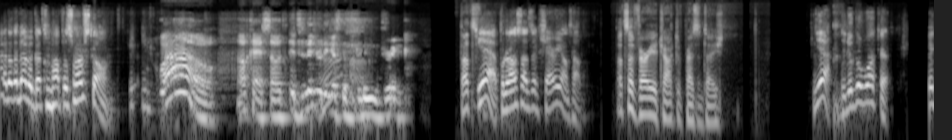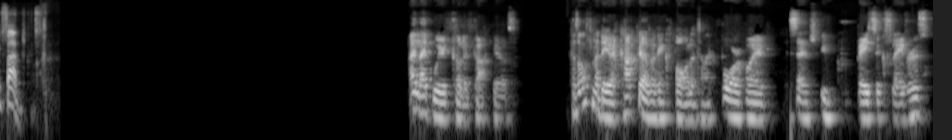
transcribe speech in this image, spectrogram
Hey, look at that. We got some Papa Smurfs going. Wow. Okay, so it's literally just a ah. blue drink. That's Yeah, but it also has a cherry on top. that's a very attractive presentation. Yeah, they do good work here. Big fan. I like weird colored cocktails because ultimately, like cocktails, I think fall into like four or five essentially basic flavors,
